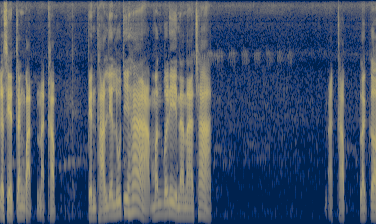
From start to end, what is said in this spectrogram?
เกษตรจังหวัดนะครับ เป็นฐานเรียนรู้ที่ 5 มันเบอรี่นานาชาตินะครับ แล้วก็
